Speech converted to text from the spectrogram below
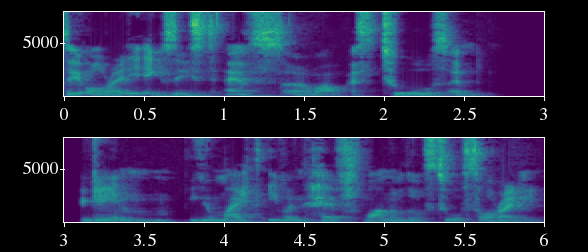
They already exist as uh, well as tools, and again, you might even have one of those tools already.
